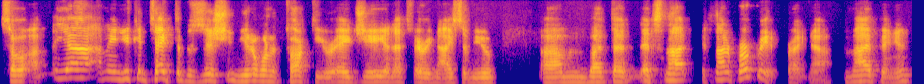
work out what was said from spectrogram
So, uh, yeah, I mean, you can take the position you don't want to talk to your AG, and that's very nice of you. Um, but that it's not it's not appropriate right now, in my opinion.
